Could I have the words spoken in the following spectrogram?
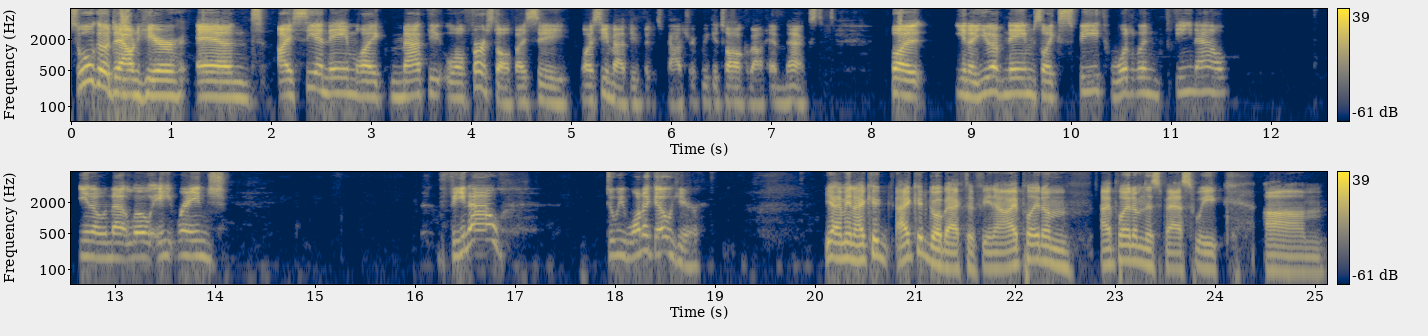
So we'll go down here, and I see a name like Matthew. Well, first off, I see well, I see Matthew Fitzpatrick. We could talk about him next, but you know, you have names like Spieth, Woodland, Finau. You know, in that low eight range. Finau, do we want to go here? Yeah, I mean, I could I could go back to Finau. I played him. I played him this past week. Um,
